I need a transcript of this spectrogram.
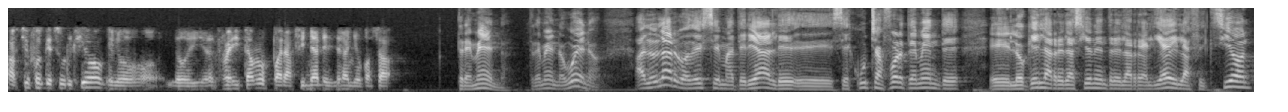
así fue que surgió, que lo, lo reeditamos para finales del año pasado. Tremendo, tremendo. Bueno, a lo largo de ese material eh, se escucha fuertemente eh, lo que es la relación entre la realidad y la ficción.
